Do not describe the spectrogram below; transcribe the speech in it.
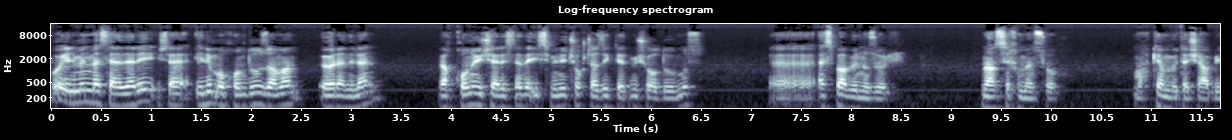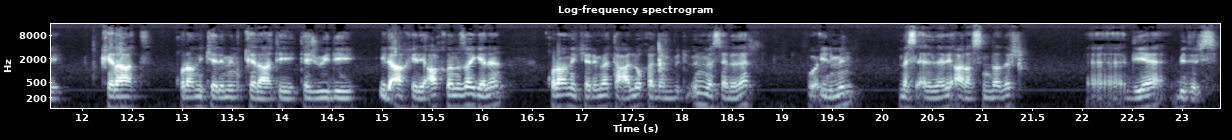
bu ilmin meseleleri işte ilim okunduğu zaman öğrenilen ve konu içerisinde de ismini çokça zikretmiş olduğumuz e, esbab-ı nuzul, nasih mensuh, muhkem müteşabih, kıraat, Kur'an-ı Kerim'in kıraati, tecvidi ile ahiri aklınıza gelen Kur'an-ı Kerim'e taalluk eden bütün meseleler bu ilmin meseleleri arasındadır e, diyebiliriz.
